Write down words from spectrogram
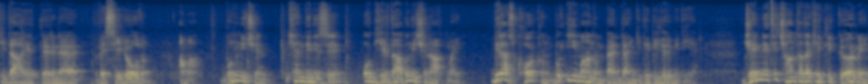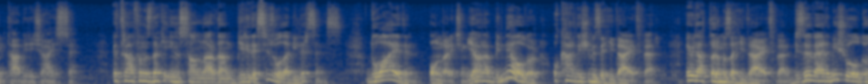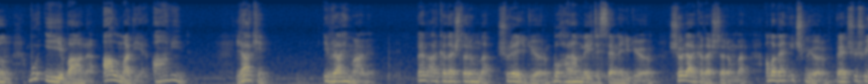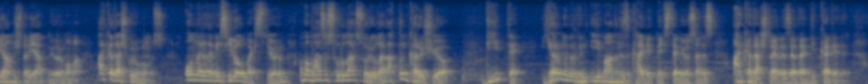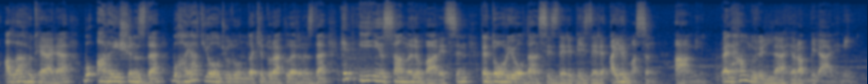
hidayetlerine vesile olun. Ama bunun için kendinizi o girdabın içine atmayın. Biraz korkun bu imanım benden gidebilir mi diye. Cenneti çantada keklik görmeyin tabiri caizse. Etrafınızdaki insanlardan biri de siz olabilirsiniz. Dua edin onlar için. Ya Rabbi ne olur o kardeşimize hidayet ver. Evlatlarımıza hidayet ver. Bize vermiş olduğun bu ibanı alma diye. Amin. Lakin İbrahim abi ben arkadaşlarımla şuraya gidiyorum. Bu haram meclislerine gidiyorum. Şöyle arkadaşlarım var. Ama ben içmiyorum ve şu şu yanlışları yapmıyorum ama arkadaş grubumuz. Onlara da vesile olmak istiyorum ama bazı sorular soruyorlar, aklım karışıyor deyip de Yarın öbür gün imanınızı kaybetmek istemiyorsanız arkadaşlarınıza da dikkat edin. Allahu Teala bu arayışınızda, bu hayat yolculuğundaki duraklarınızda hep iyi insanları var etsin ve doğru yoldan sizleri bizleri ayırmasın. Amin. Velhamdülillahi Rabbil Alemin.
